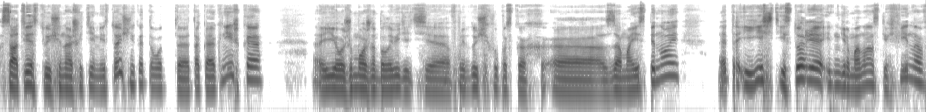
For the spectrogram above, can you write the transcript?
соответствующий нашей теме источник. Это вот э, такая книжка ее уже можно было видеть э, в предыдущих выпусках э, за моей спиной. Это и есть история ингерманландских финнов,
